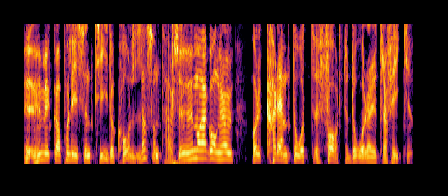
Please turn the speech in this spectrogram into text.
Eh, Hur mycket har polisen tid att kolla sånt här? Så hur många gånger har du, har du klämt åt fartdårar i trafiken?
